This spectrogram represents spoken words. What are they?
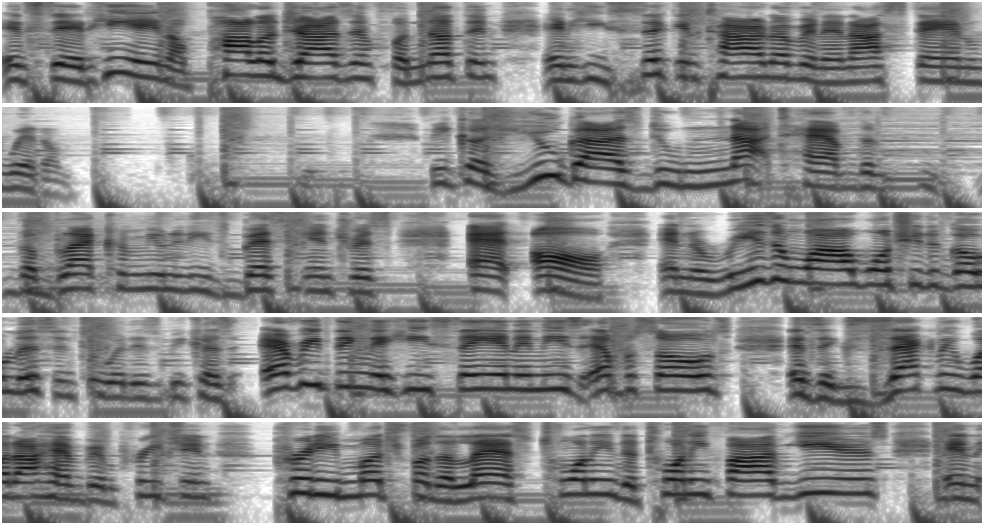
and said he ain't apologizing for nothing and he's sick and tired of it, and I stand with him. Because you guys do not have the the black community's best interest at all. And the reason why I want you to go listen to it is because everything that he's saying in these episodes is exactly what I have been preaching pretty much for the last 20 to 25 years and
